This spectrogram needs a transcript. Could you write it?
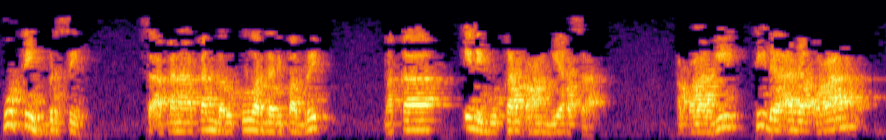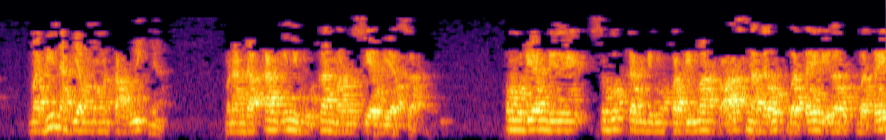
putih bersih seakan-akan baru keluar dari pabrik, maka ini bukan orang biasa. Apalagi tidak ada orang Madinah yang mengetahuinya. Menandakan ini bukan manusia biasa. Kemudian disebutkan di mukadimah Fa'as nada rukbatai ila rukbatai.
